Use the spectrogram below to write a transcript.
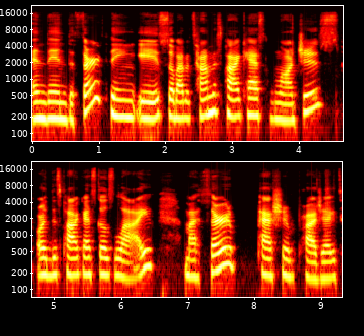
And then the third thing is so by the time this podcast launches or this podcast goes live, my third passion project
